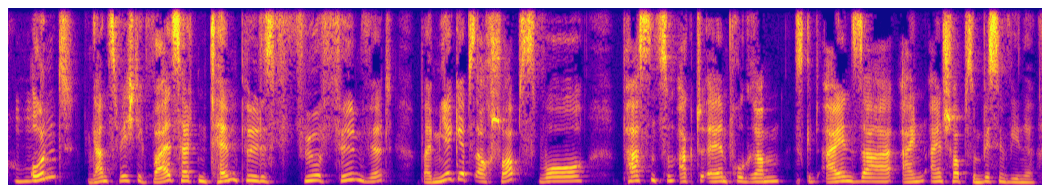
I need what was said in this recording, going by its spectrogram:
Mhm. Und ganz wichtig, weil es halt ein Tempel des für Film wird, bei mir gibt's auch Shops, wo passend zum aktuellen Programm, es gibt ein, ein, ein Shop, so ein bisschen wie eine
